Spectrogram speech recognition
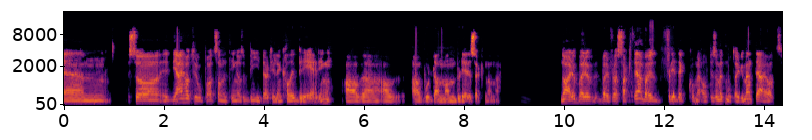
Ehm, så jeg har tro på at sånne ting også bidrar til en kalibrering av, av, av hvordan man vurderer søknadene. Nå er det jo bare, bare for å ha sagt det, fordi det kommer alltid som et motargument, det er jo at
